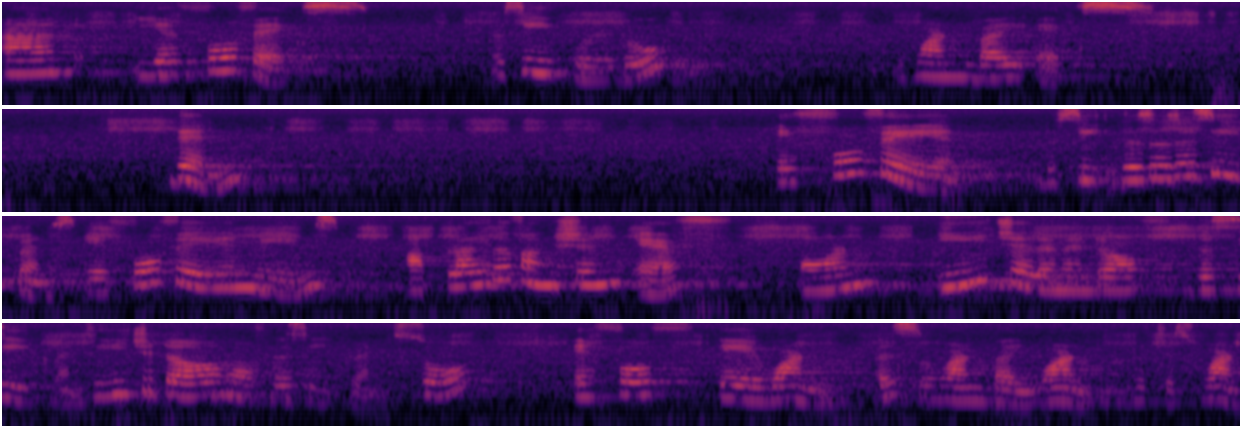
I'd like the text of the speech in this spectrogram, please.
And f of x is equal to 1 by x. Then, f of the se- this is a sequence. f of an means apply the function f on each element of the sequence, each term of the sequence. So, f of a1 is 1 by 1, which is 1.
